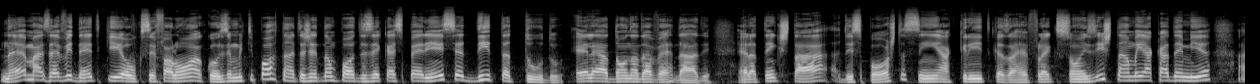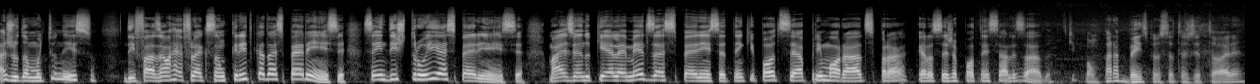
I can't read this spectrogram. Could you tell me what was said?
né? Mas é evidente que o que você falou é uma coisa muito importante. A gente não pode dizer que a experiência dita tudo. Ela é a dona da verdade. Ela tem que estar disposta, sim, a críticas, a reflexões. E estamos, e a academia ajuda muito nisso, de fazer uma reflexão crítica da experiência, sem destruir a experiência, mas vendo que elementos essa experiência tem que pode ser aprimorados para que ela seja potencializada. Que bom, parabéns pela sua trajetória.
